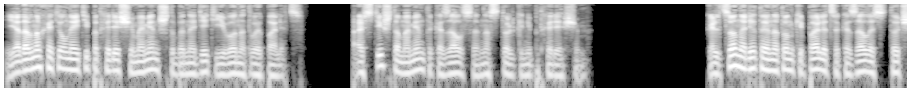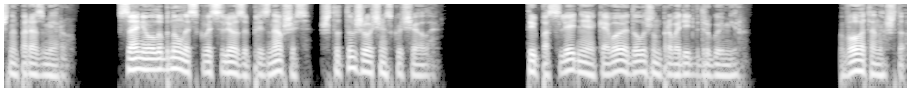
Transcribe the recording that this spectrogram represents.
Я давно хотел найти подходящий момент, чтобы надеть его на твой палец. Прости, что момент оказался настолько неподходящим. Кольцо, надетое на тонкий палец, оказалось точно по размеру. Саня улыбнулась сквозь слезы, признавшись, что тоже очень скучала. Ты последняя, кого я должен проводить в другой мир. Вот оно что.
